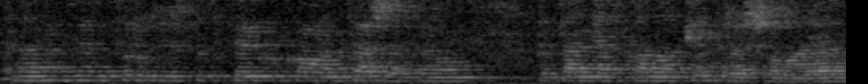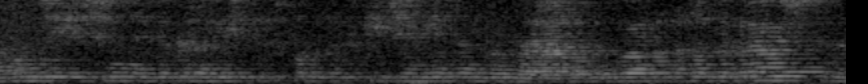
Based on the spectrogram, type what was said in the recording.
Nawiązując również do Twojego komentarza, mam pytanie od Pana Piotra Schauera. W rundzie jesiennej wygraliście z Podbeskidziem 1 do 0. Rozegra- Rozegrałeś wtedy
